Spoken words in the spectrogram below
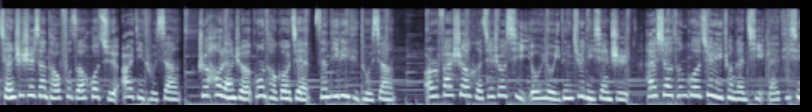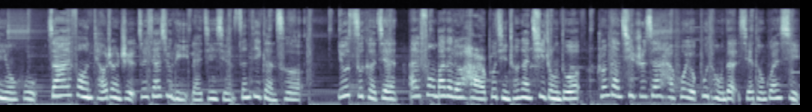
前置摄像头负责获取二 D 图像，之后两者共同构建三 D 立体图像。而发射和接收器由于有一定距离限制，还需要通过距离传感器来提醒用户将 iPhone 调整至最佳距离来进行三 D 感测。由此可见，iPhone 八的刘海不仅传感器众多，传感器之间还会有不同的协同关系，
